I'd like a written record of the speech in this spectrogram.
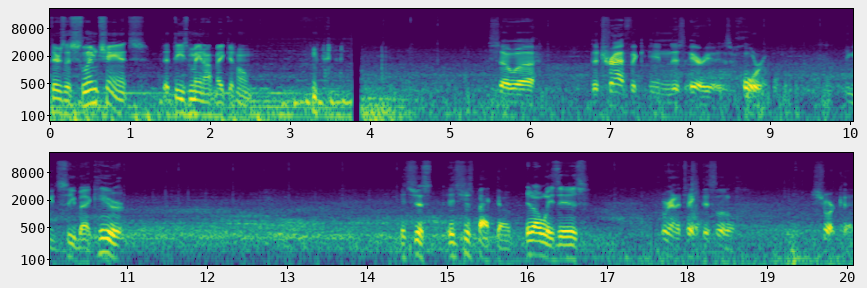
there's a slim chance that these may not make it home. so, uh, the traffic in this area is horrible. You can see back here. It's just it's just backed up. It always is. We're gonna take this little shortcut.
